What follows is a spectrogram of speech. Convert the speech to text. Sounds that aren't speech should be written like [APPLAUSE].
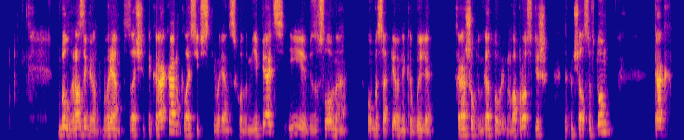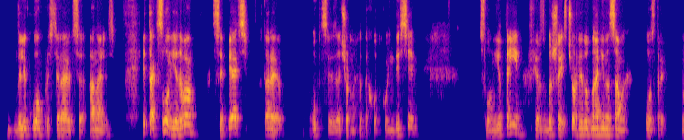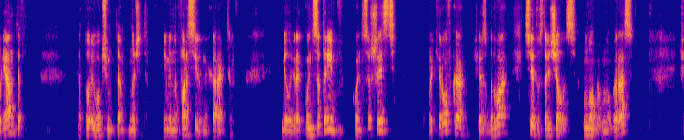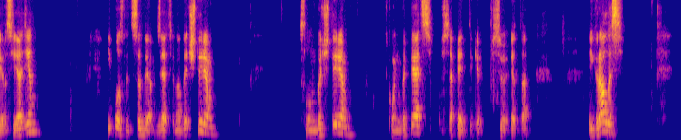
был разыгран вариант защиты Каракан, классический вариант с ходом Е5, и, безусловно, оба соперника были хорошо подготовлены. Вопрос лишь заключался в том, как далеко простираются анализы. Итак, слон Е2, С5, вторая опция за черных это ход конь d7, слон Е3, ферзь b6. Черные идут на один из самых острых вариантов, который, в общем-то, носит именно форсированный характер. Белый играет конь c3, конь c6, рокировка, ферзь b2. Все это встречалось много-много раз. Ферзь e1. И после cd взятие на d4, слон b4, конь b5. Опять-таки все это игралось.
